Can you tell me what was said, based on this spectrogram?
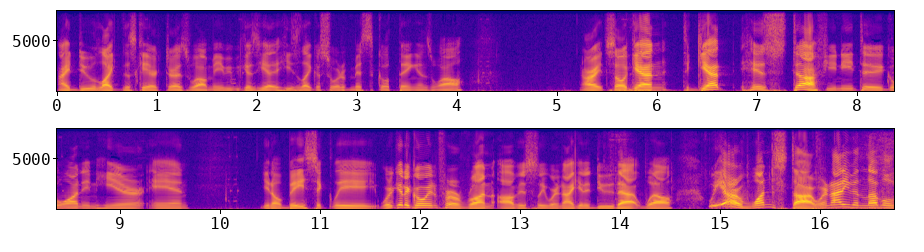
I do like this character as well. Maybe because he, he's like a sort of mystical thing as well. Alright, so again, to get his stuff, you need to go on in here and, you know, basically, we're going to go in for a run. Obviously, we're not going to do that well. We are one star. We're not even level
